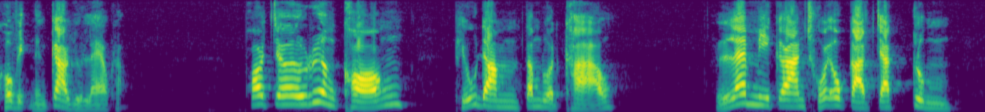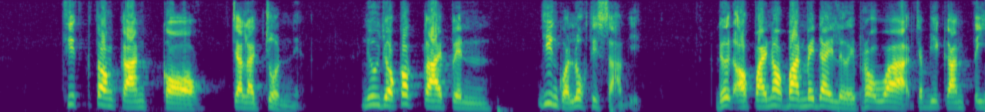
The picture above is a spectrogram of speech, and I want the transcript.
โควิด -19 อยู่แล้วครับ พอเจอเรื่องของผิวดำตำรวจขาว และมีการฉวยโอกาสจากกลุ่มที่ต้องการก่อจลาจลเนี่ยนิวยอร์กก็กลายเป็นยิ่งกว่าโลกที่สามอีก เดินออกไปนอกบ้านไม่ได้เลย เพราะว่าจะมีการตี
